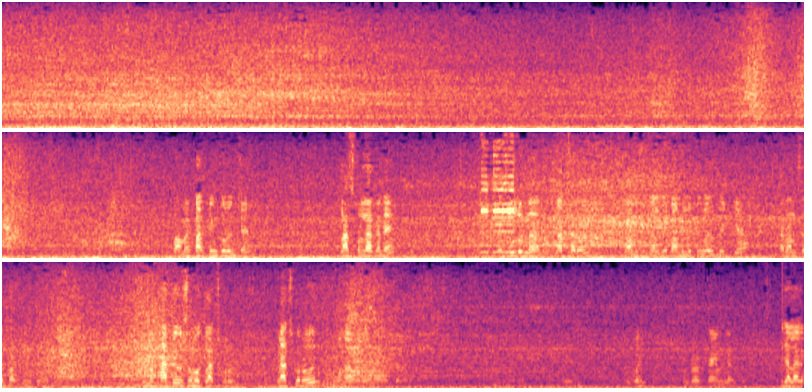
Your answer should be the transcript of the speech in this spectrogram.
পার্কিং করুন চাই ক্লাস করলে এখানে ভুলুন না ক্লাস ছাড়ুন। বাম সিগনাল দিয়ে আরামসে পার্কিং করে। সময় খাপে ওই সময় ক্লাচ করুন। ক্লাচ করো মনে করেন না টাইম লাগবে লাগা।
